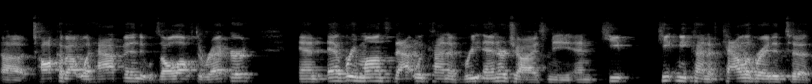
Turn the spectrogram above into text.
uh, talk about what happened. It was all off the record, and every month that would kind of re-energize me and keep keep me kind of calibrated to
